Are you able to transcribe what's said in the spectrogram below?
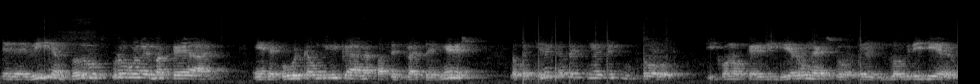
se desvían todos los problemas que hay en República Dominicana para centrarse en eso. Lo que tiene que hacer con ese cultor y con lo que dirigieron eso, eh, lo dirigieron,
